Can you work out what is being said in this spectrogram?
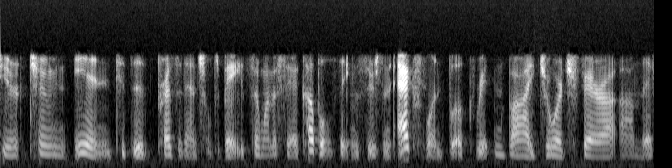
tune, tune in to the presidential debates. I want to say a couple of things. There's an excellent book written by George Farah on this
